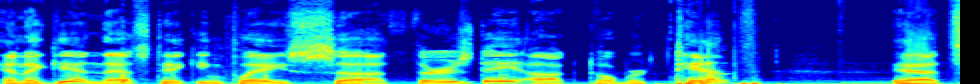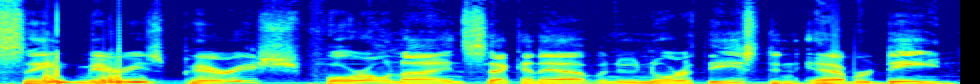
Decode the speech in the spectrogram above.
and again, that's taking place uh, Thursday, October 10th at St. Mary's Parish, 409 2nd Avenue Northeast in Aberdeen.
